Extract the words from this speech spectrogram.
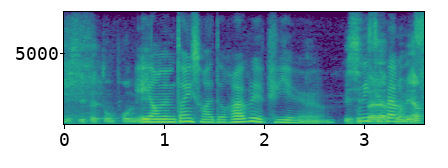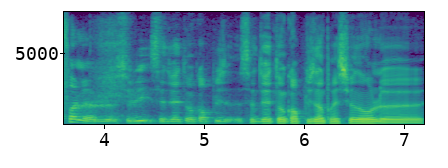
Mais c'est pas ton premier. Et en même temps, ils sont adorables. Et puis, euh, Mais c'est oui, pas la première fois, le, le- celui, ça devait être encore plus, ça devait être encore plus impressionnant le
